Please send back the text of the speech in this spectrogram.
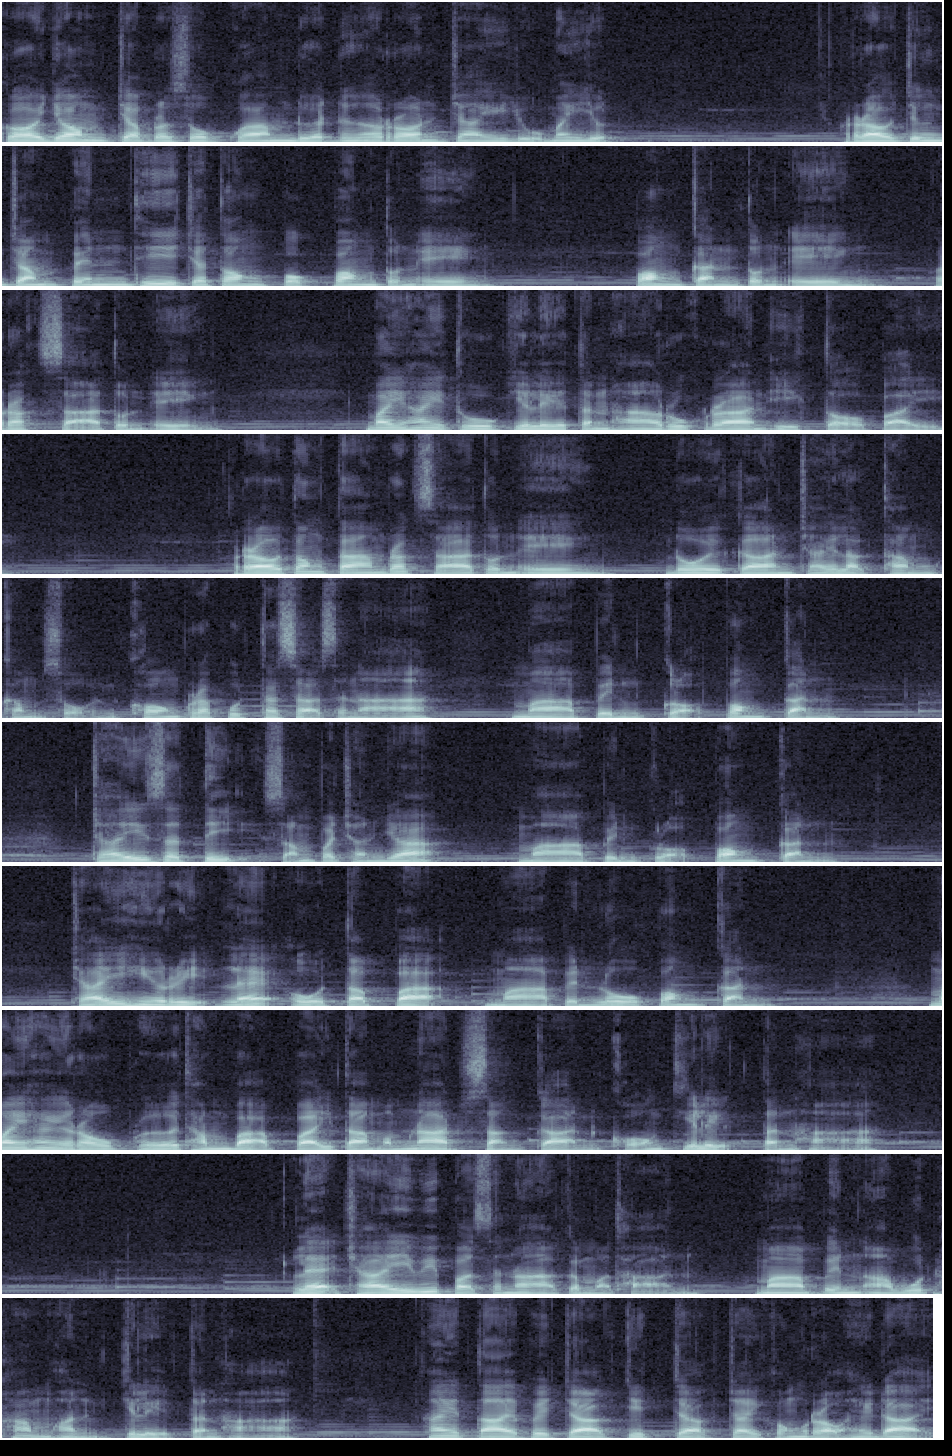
ก็ย่อมจะประสบความเดือดเนื้อร้อนใจอยู่ไม่หยุด เราจึงจำเป็นที่จะต้องปกป้องตนเอง ป้องกันตนเอง รักษาตนเอง ไม่ให้ถูกกิเลสตัณหารุกรานอีกต่อไป เราต้องตามรักษาตนเองโดยการใช้หลักธรรมคำสอนของพระพุทธศาสนามาเป็นเกราะป้องกัน ใช้สติสัมปชัญญะมาเป็นเกราะป้องกัน ใช้หิริและโอตตปปะมาเป็นโล่ป้องกัน ไม่ให้เราเผลอทำบาปไปตามอำนาจสั่งการของกิเลสตัณหา และใช้วิปัสสนากรรมฐาน มาเป็นอาวุธห้ามหันกิเลสตัณหา ให้ตายไปจากจิตจากใจของเราให้ได้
